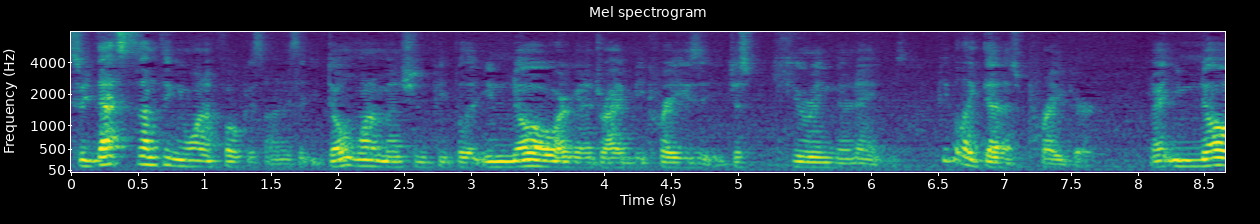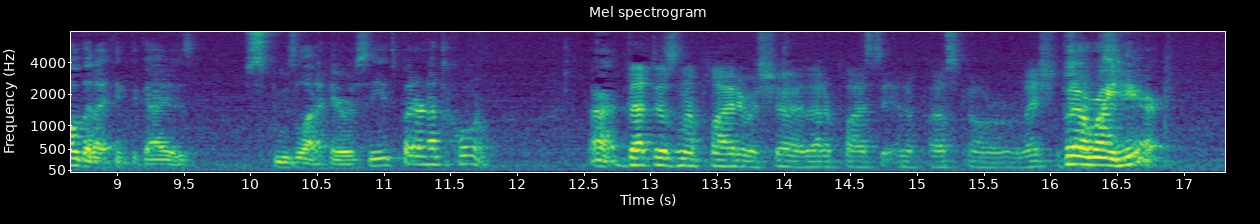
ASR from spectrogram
so that's something you want to focus on is that you don't want to mention people that you know are going to drive me crazy just hearing their names. People like dennis prager right? You know that i think the guy is spews a lot of heresy. It's better not to quote him. All right. That doesn't apply to a show. That applies to interpersonal relationships. but i'm right here.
